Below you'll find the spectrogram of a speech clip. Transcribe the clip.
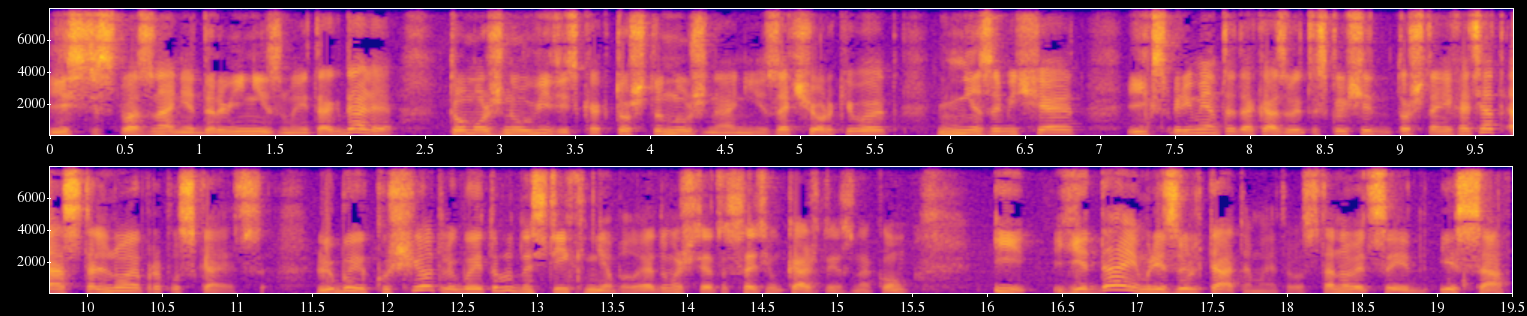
естествознания, дарвинизма и так далее, то можно увидеть, как то, что нужно, они зачеркивают, не замечают, и эксперименты доказывают исключительно то, что они хотят, а остальное пропускается. Любые кушьет, любые трудности их не было. Я думаю, что это с этим каждый знаком. И еда им результатом этого становится Исав,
